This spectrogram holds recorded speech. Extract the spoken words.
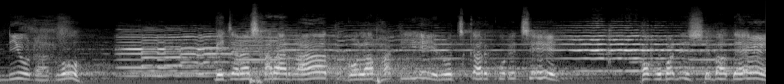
নিও না গো। বেচারা সারা রাত গলা ফাটিয়ে রোজগার করেছে। ভগবানের সেবা দেয়।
